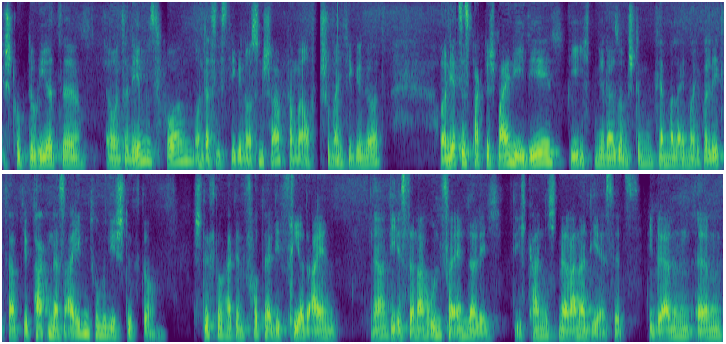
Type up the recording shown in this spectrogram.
strukturierte Unternehmensform und das ist die Genossenschaft, haben wir auch schon manche gehört. Und jetzt ist praktisch meine Idee, die ich mir da so im Stimmenkämmerlein mal überlegt habe. Wir packen das Eigentum in die Stiftung. Stiftung hat den Vorteil, die friert ein. Ja, die ist danach unveränderlich. Ich kann nicht mehr ran an die Assets. Die werden, ähm,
